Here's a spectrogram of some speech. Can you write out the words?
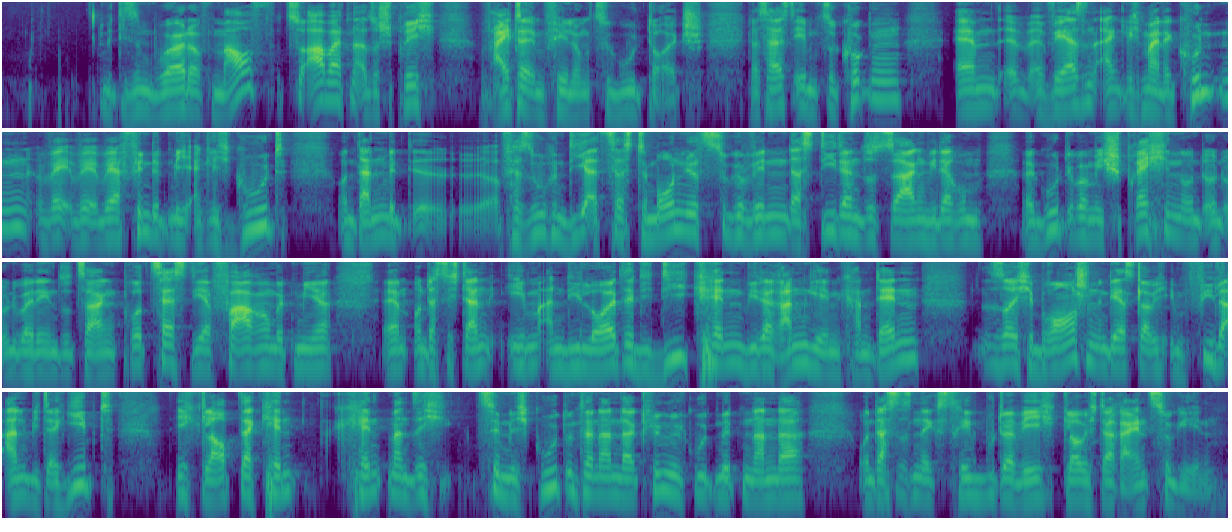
mit diesem Word of Mouth zu arbeiten, also sprich Weiterempfehlung zu gut Deutsch. Das heißt eben zu gucken, ähm, äh, wer sind eigentlich meine Kunden, wer, wer, wer findet mich eigentlich gut und dann mit äh, versuchen, die als Testimonials zu gewinnen, dass die dann sozusagen wiederum äh, gut über mich sprechen und, und, und über den sozusagen Prozess, die Erfahrung mit mir ähm, und dass ich dann eben an die Leute, die die kennen, wieder rangehen kann. Denn solche Branchen, in der es glaube ich eben viele Anbieter gibt, ich glaube, da kennt kennt man sich ziemlich gut untereinander, klüngelt gut miteinander und das ist ein extrem guter Weg, glaube ich, da reinzugehen.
